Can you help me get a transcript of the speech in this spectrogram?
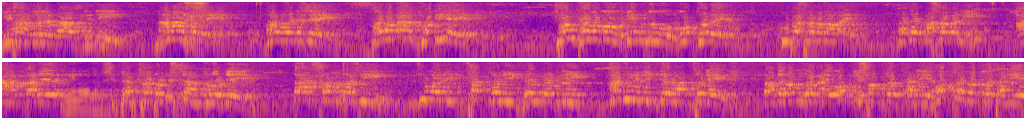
বিভাজনের রাজনীতি। নানাভাবে বাংলাদেশে সাবতার ঘটিয়ে সংখ্যালঘু হিন্দু বৌদ্ধদের উপাসনালয় তাদের বাসাবাড়ি আর তাদের ব্যবসা প্রতিষ্ঠানগুলোতে তার সন্ত্রাসী, যুবলীগ, ছাত্রলীগ ভেলভেট লীগ হাতুড়ি লীগদের মাধ্যমে তাদের অন্ধকারে অগ্নি সংযোগ চালিয়ে, হত্যাযজ্ঞ চালিয়ে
